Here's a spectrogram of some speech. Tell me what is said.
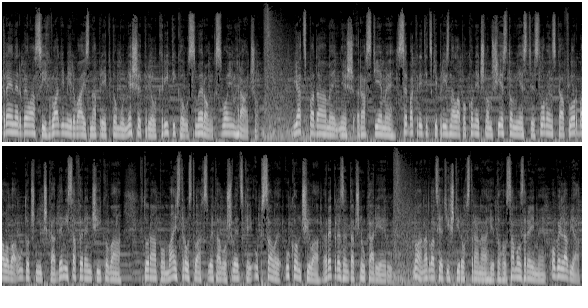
Tréner Belasich Vladimír Vajs napriek tomu nešetril kritikou smerom k svojim hráčom. Viac padáme, než rastieme, seba kriticky priznala po konečnom šiestom mieste slovenská florbalová útočníčka Denisa Ferenčíková, ktorá po majstrovstvách sveta vo švédskej Upsale ukončila reprezentačnú kariéru. No a na 24 stranách je toho samozrejme oveľa viac.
